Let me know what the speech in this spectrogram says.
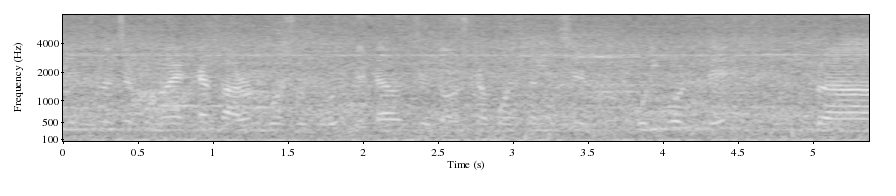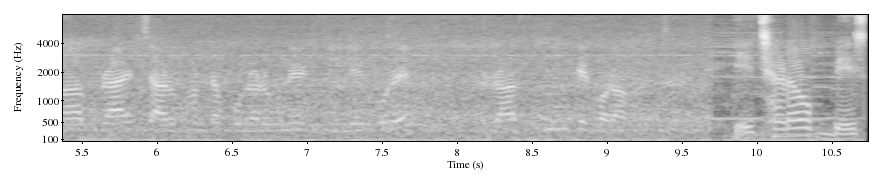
চেঞ্জ হয়েছে কোনো একটা কারণবশত। যেটা হচ্ছে দশটা পঁয়তাল্লিশের পরিবর্তে প্রায় চার ঘণ্টা পনেরো মিনিট ডিলে করে রাত তিনটে করা হয়েছে। এছাড়াও বেশ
